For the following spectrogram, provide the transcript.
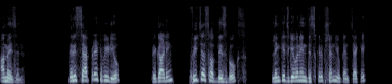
Amazon. There is separate video regarding features of these books Link is given in description. You can check it.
